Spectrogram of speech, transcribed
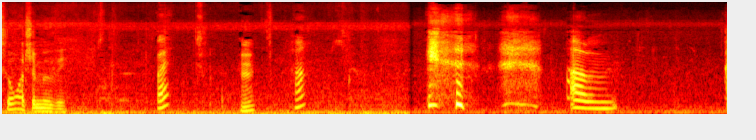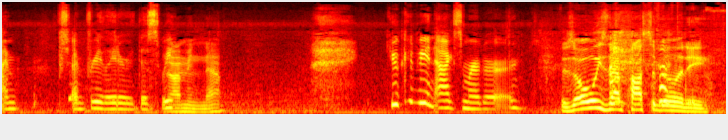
Let's go watch a movie. What? Hmm? Huh? um, I'm I'm free later this week. No, I mean now. you could be an axe murderer. There's always that possibility.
